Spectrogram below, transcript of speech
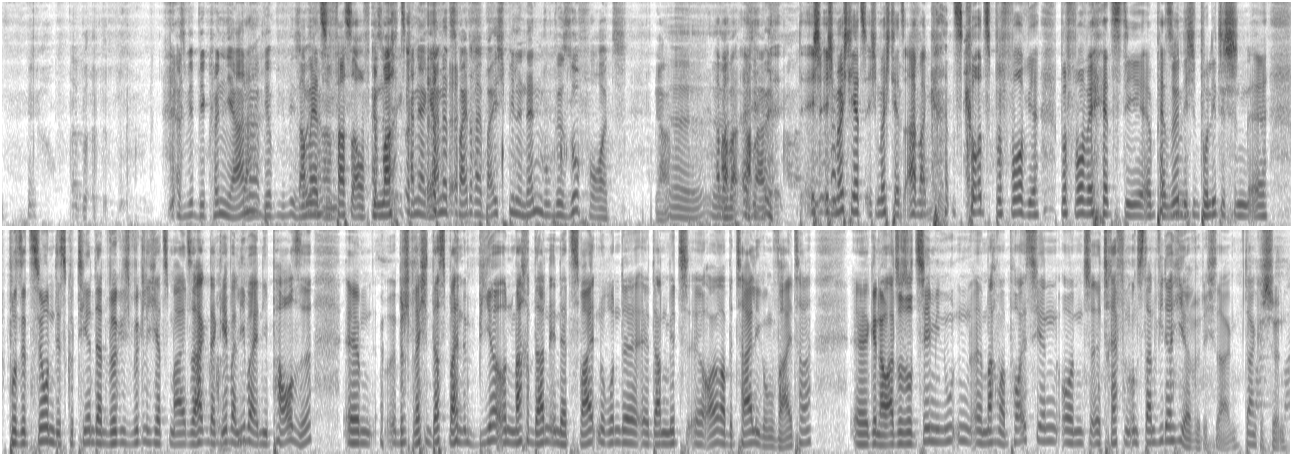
Also wir, wir können gerne, wir, wir Da haben wir jetzt ein Fass aufgemacht. Also ich kann ja gerne zwei, drei Beispiele nennen, wo wir sofort Ja. äh, äh, aber, aber ich, ich, möchte jetzt, ich möchte jetzt einmal ganz kurz, bevor wir, bevor wir jetzt die äh, persönlichen politischen äh, Positionen diskutieren, dann wirklich, wirklich jetzt mal sagen, da gehen wir lieber in die Pause, ähm, besprechen das bei einem Bier und machen dann in der zweiten Runde äh, dann mit äh, eurer Beteiligung weiter. Äh, genau, also so zehn Minuten äh, machen wir Päuschen und äh, treffen uns dann wieder hier, würde ich sagen. Dankeschön.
